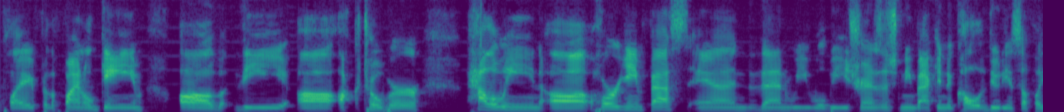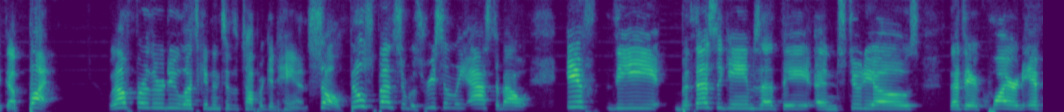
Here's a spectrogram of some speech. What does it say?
to play for the final game of the uh, October Halloween uh, horror game fest, and then we will be transitioning back into Call of Duty and stuff like that. But without further ado, let's get into the topic at hand. So, Phil Spencer was recently asked about if the Bethesda games that they and studios that they acquired, if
